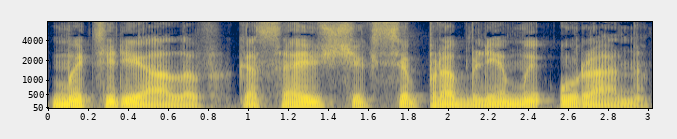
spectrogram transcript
материалов, касающихся проблемы урана.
